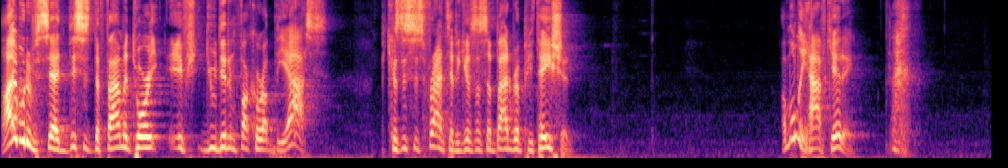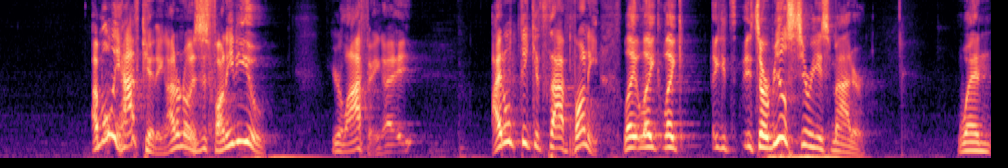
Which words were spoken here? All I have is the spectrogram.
I would have said this is defamatory if you didn't fuck her up the ass, because this is France and it gives us a bad reputation. I'm only half kidding. I'm only half kidding. I don't know. Is this funny to you? You're laughing. I, I don't think it's that funny. Like, like, like, it's it's a real serious matter when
